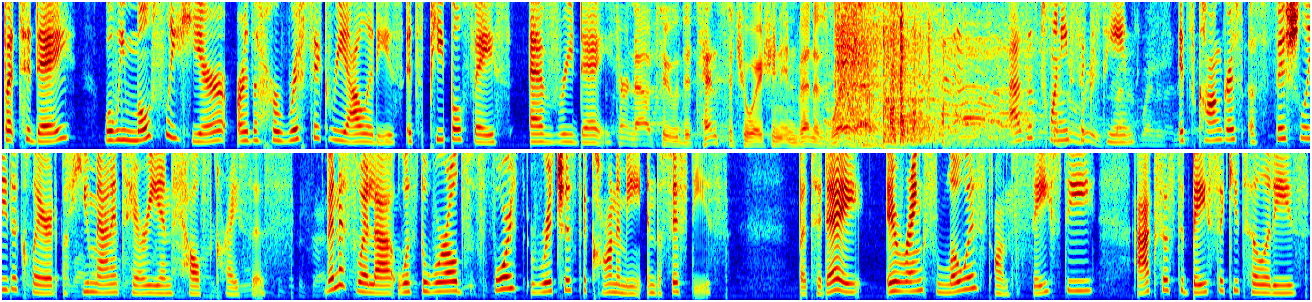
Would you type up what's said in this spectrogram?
But today, what we mostly hear are the horrific realities its people face every day. Turn now to the tense situation in Venezuela. As of 2016, its Congress officially declared a humanitarian health crisis. Venezuela was the world's fourth richest economy in the 50s. But today, it ranks lowest on safety, access to basic utilities,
